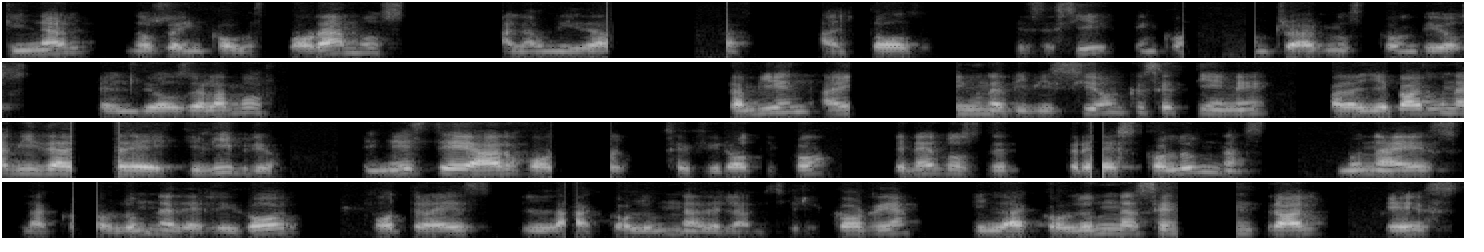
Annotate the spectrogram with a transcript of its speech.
final nos reincorporamos a la unidad, al todo, es decir, encontrarnos con Dios, el Dios del amor. También hay una división que se tiene para llevar una vida de equilibrio. En este árbol sefirótico tenemos tres columnas. Una es la columna de rigor, otra es la columna de la misericordia y la columna central es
